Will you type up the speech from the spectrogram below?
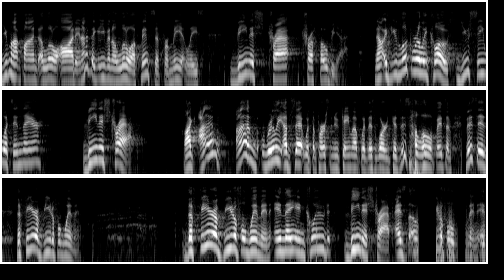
you might find a little odd, and I think even a little offensive for me at least. Venus tra- trypophobia. Now, if you look really close, you see what's in there. Venus trap. Like I'm I'm really upset with the person who came up with this word because this is a little offensive. This is the fear of beautiful women the fear of beautiful women, and they include Venus trap, as though beautiful woman is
